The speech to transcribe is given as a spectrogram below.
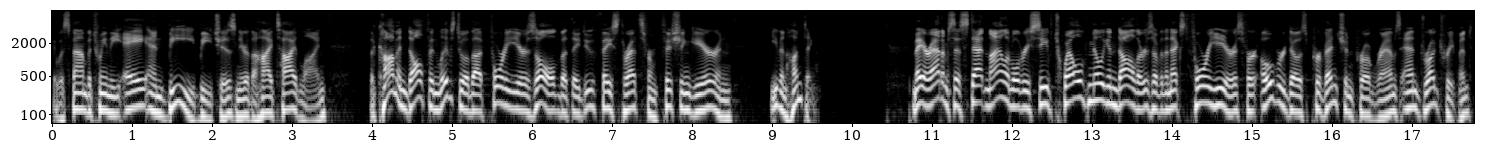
It was found between the A and B beaches near the high tide line. The common dolphin lives to about 40 years old, but they do face threats from fishing gear and even hunting. Mayor Adams says Staten Island will receive $12 million over the next four years for overdose prevention programs and drug treatment.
